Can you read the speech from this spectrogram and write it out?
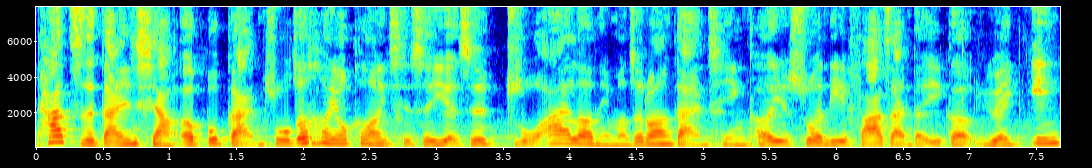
他只敢想而不敢做，这很有可能其实也是阻碍了你们这段感情可以顺利发展的一个原因。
